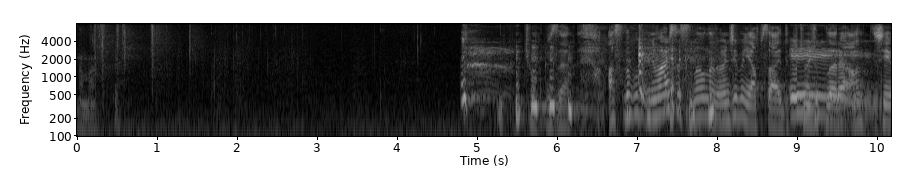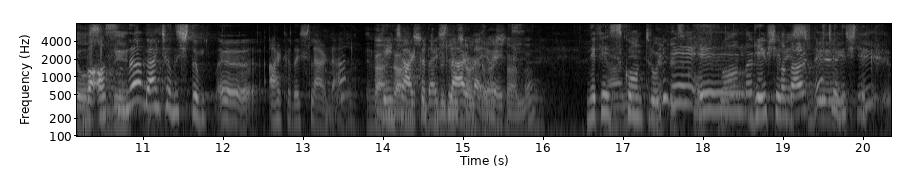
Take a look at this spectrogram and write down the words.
Namaste. Çok güzel. Aslında bunu üniversite sınavından önce mi yapsaydık Ee, çocuklara şey olsun Aslında diye. ben çalıştım e, arkadaşlarla, Ben de genç arkadaşlarla, genç evet. arkadaşlarla. Nefes Yani kontrolü nefes ve kontrolü. e, gevşeme kadar üstünde e, çalıştık. ki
